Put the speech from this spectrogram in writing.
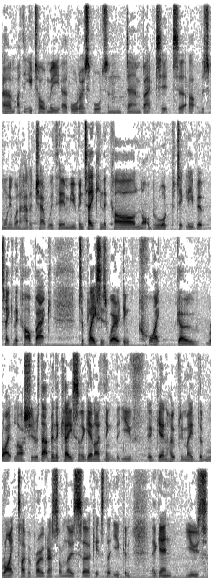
Um, I think you told me at Autosport, and Dan backed it uh, up this morning when I had a chat with him. You've been taking the car, not abroad particularly, but taking the car back to places where it didn't quite go right last year. Has that been the case? And again, I think that you've, again, hopefully made the right type of progress on those circuits that you can, again, use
